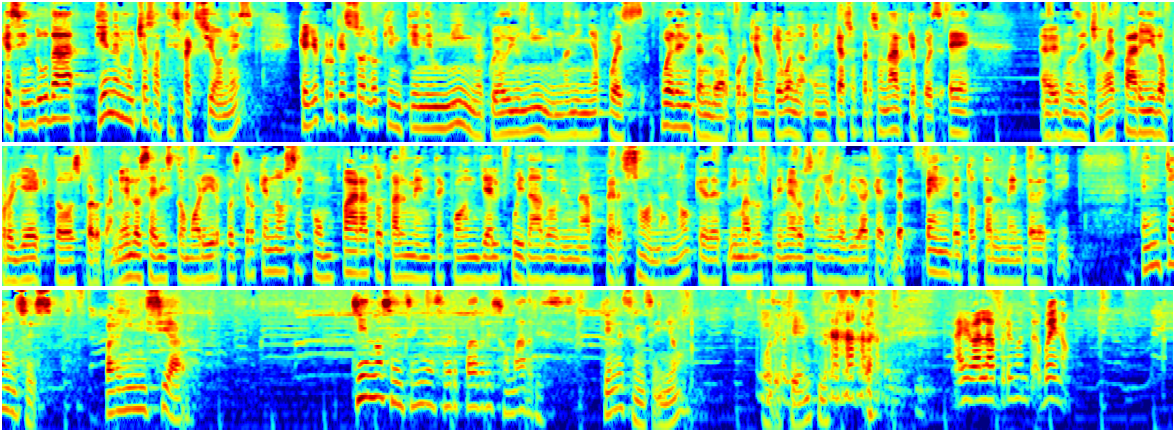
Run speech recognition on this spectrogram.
que sin duda tiene muchas satisfacciones, que yo creo que solo quien tiene un niño, el cuidado de un niño, una niña, pues puede entender, porque aunque bueno, en mi caso personal, que pues he hemos dicho, no he parido proyectos, pero también los he visto morir, pues creo que no se compara totalmente con ya el cuidado de una persona, ¿no? Que de, y más los primeros años de vida que depende totalmente de ti. Entonces, para iniciar, ¿quién nos enseña a ser padres o madres? ¿Quién les enseñó? Por ejemplo. Ahí va la pregunta. Bueno,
